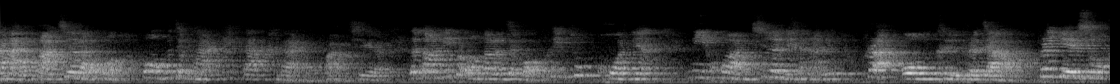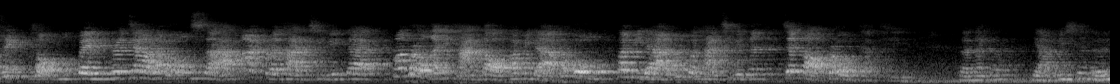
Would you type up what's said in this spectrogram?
ขนาดของความเชื่อเราพระองค์พระองค์ก็จะพาให้ตามขนาดของความเชื่อ แต่ตอนนี้พระองค์กำลังจะบอกให้ทุกคนเนี่ยมีความเชื่อในขณะที่พระองค์คือพระเจ้า พระเยซูคริสต์ทรงเป็นพระเจ้าและพระองค์สามารถประทานชีวิตได้เมื่อพระองค์อธิษฐานต่อพระบิดา พระองค์พระบิดาผู้ประทานชีวิตนั้น จะตอบพระองค์ทันทีดังนั้นอย่าไม่เชื่อเลย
